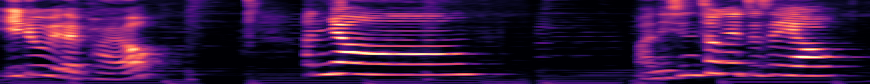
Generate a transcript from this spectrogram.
일요일에 봐요. 안녕! 많이 신청해 주세요.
